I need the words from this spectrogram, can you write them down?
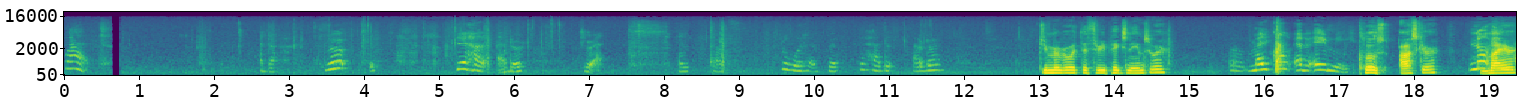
what? They had other dress and stuff. They would have they had other Do you remember what the three pigs' names were? And Amy. Close. Oscar, No, Meyer,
